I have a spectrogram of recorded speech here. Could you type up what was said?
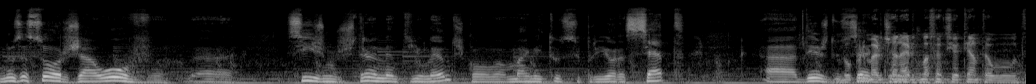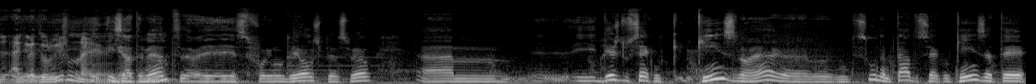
Nos Açores já houve uh, sismos extremamente violentos, com uma magnitude superior a 7, ah, desde no século... 1 de janeiro de 1980, o de Angra do Heroísmo, não é? Exatamente, uhum. esse foi um deles, penso eu. Um, e desde o século XV, não é? Segunda metade do século XV até,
